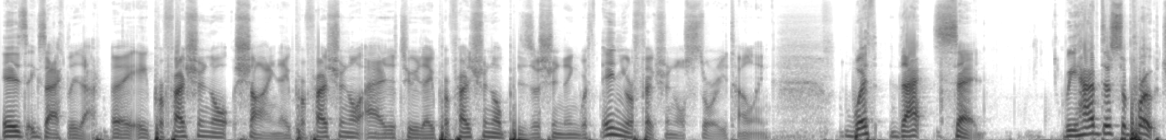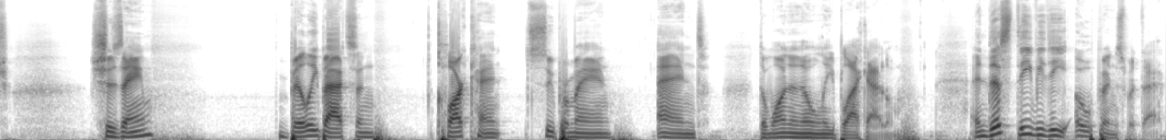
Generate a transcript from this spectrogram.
is exactly that a, a, professional shine, a professional attitude, a professional positioning within your fictional storytelling. With that said, we have this approach Shazam, Billy Batson, Clark Kent, Superman, and the one and only Black Adam. And this DVD opens with that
